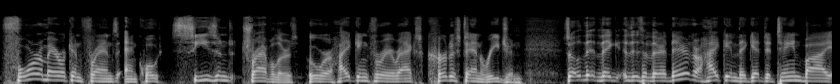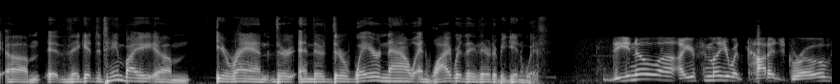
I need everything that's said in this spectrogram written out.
four American friends and quote seasoned travelers who were hiking through Iraq's Kurdistan region. So they, they so they're there, they're hiking, they get detained by um, they get detained by um, Iran. They're and they're they're where now and why were they there to begin with? Do you know? Uh, are you familiar with Cottage Grove,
